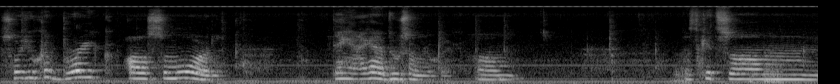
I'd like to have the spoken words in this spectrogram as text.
so you could break uh some wood. Dang it, I gotta do something real quick. Um, let's get some.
